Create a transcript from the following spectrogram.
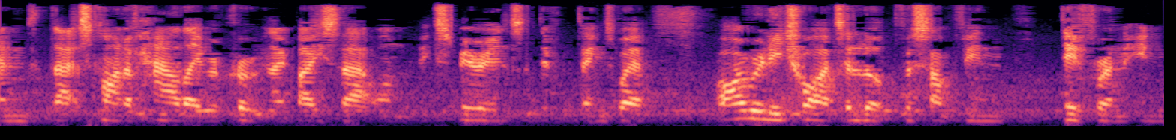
and that's kind of how they recruit and they base that on experience and different things where I really try to look for something different in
